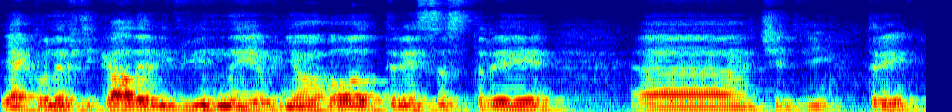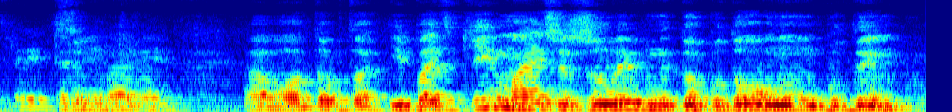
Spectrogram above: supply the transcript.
як вони втікали від війни. В нього три сестри е, чи дві? Три. Три. Все правильно. От, тобто, і батьки майже жили в недобудованому будинку.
